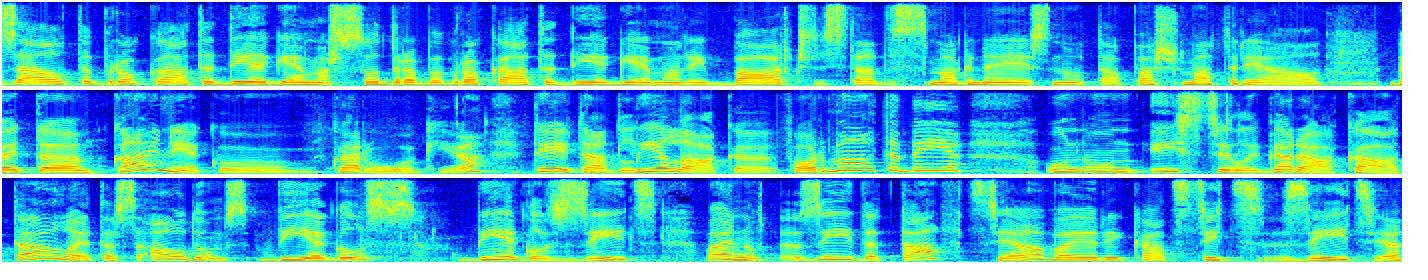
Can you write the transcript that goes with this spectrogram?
zelta brokāta diegiem, ar sudraba brokāta diegiem, arī bārkšas tādas smagnējas no tā paša materiāla. Bet uh, kainieku karogi, ja, tie ir tādi lielāka formāta bija un, un izcili garā kātā, lai tas audums viegls, viegls zīts, vai nu zīda tafts, ja, vai arī kāds cits zīts. Ja.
